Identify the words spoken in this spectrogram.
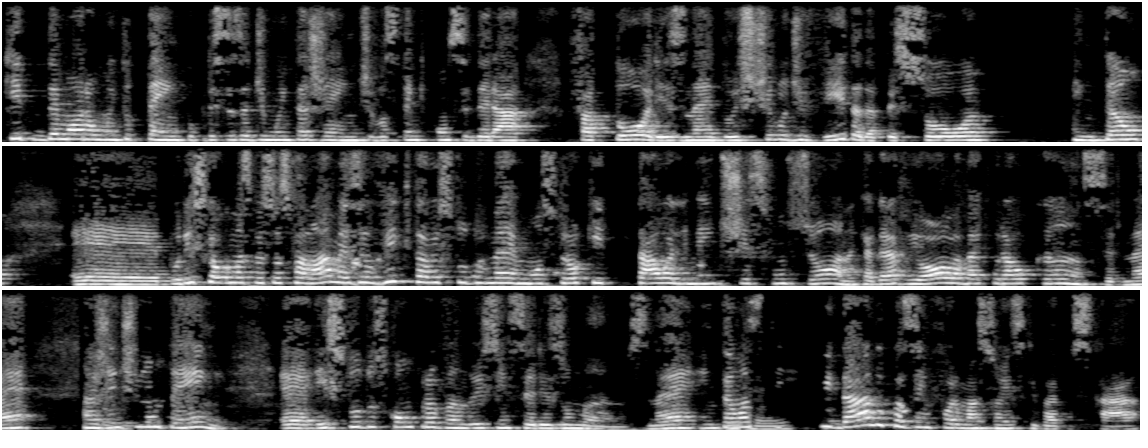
que demoram muito tempo, precisa de muita gente, você tem que considerar fatores né, do estilo de vida da pessoa. Então, é, por isso que algumas pessoas falam, ah, mas eu vi que tal estudo né, mostrou que tal alimento X funciona, que a graviola vai curar o câncer, né? A gente não tem é, estudos comprovando isso em seres humanos, né? Então, uhum. assim, cuidado com as informações que vai buscar.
